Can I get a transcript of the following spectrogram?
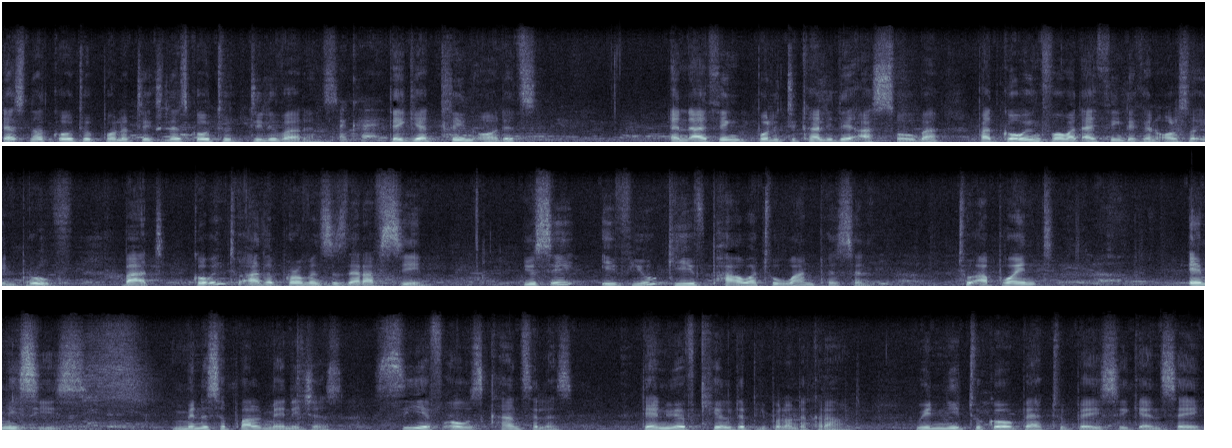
let's not go to politics, let's go to deliverance. Okay. They get clean audits, and I think politically they are sober, but going forward, I think they can also improve. But going to other provinces that I've seen, you see, if you give power to one person to appoint MECs, municipal managers, CFOs, councillors, then you have killed the people on the ground. We need to go back to basic and say,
